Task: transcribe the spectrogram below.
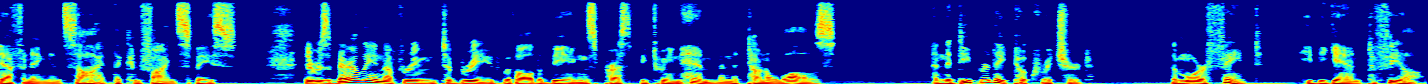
deafening inside the confined space. There was barely enough room to breathe with all the beings pressed between him and the tunnel walls. And the deeper they took Richard, the more faint he began to feel.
